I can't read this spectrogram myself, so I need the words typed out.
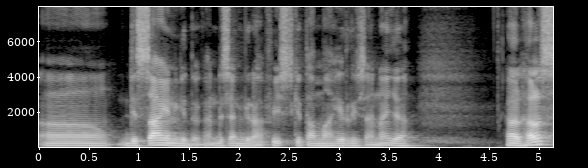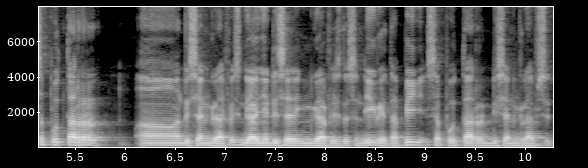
uh, desain gitu kan, desain grafis, kita mahir di sana ya hal-hal seputar uh, desain grafis gak hanya desain grafis itu sendiri tapi seputar desain grafis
